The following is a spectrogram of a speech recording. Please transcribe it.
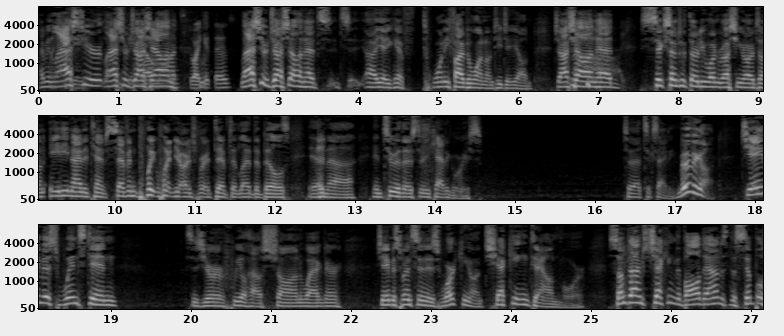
I mean, last year, last year, Josh Yeldon Allen, odds? Do I get those? last year, Josh Allen had, uh, yeah, you can have 25 to 1 on TJ Yeldon. Josh Allen had 631 rushing yards on 89 attempts, 7.1 yards per attempt and led the Bills in, uh, in two of those three categories. So that's exciting. Moving on. Jameis Winston. This is your wheelhouse, Sean Wagner. Jameis Winston is working on checking down more. Sometimes checking the ball down is the simple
